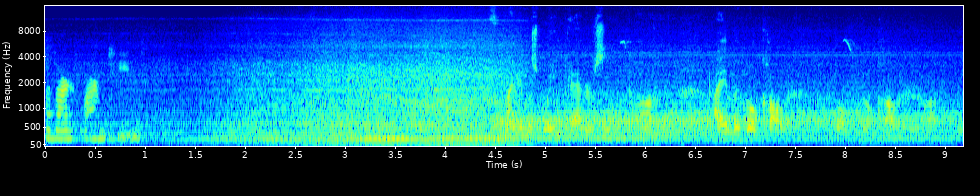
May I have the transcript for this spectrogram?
of our farm team. My name is Wayne Patterson. Um, I am a milk hauler bulk milk hauler. Uh, we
